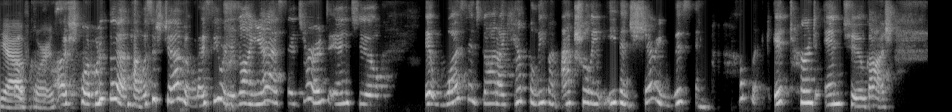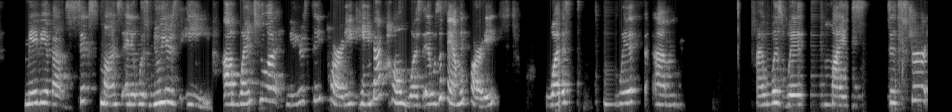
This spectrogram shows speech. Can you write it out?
yeah Oh, of course gosh, what it been? How was this jamming? When I see where you're going, yes, it turned into. It wasn't God. I can't believe I'm actually even sharing this in public. It turned into, gosh, maybe about six months, and it was New Year's Eve. Um, went to a New Year's Eve party, came back home. Was it was a family party? Was with um, I was with my sister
